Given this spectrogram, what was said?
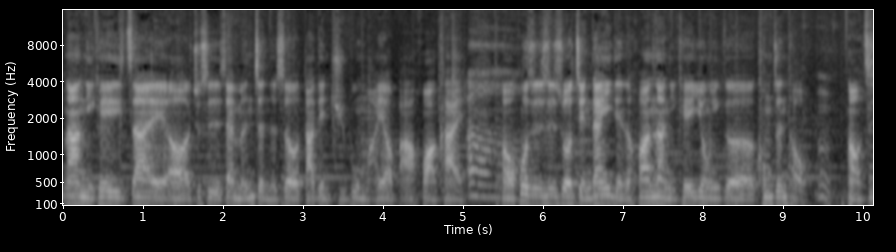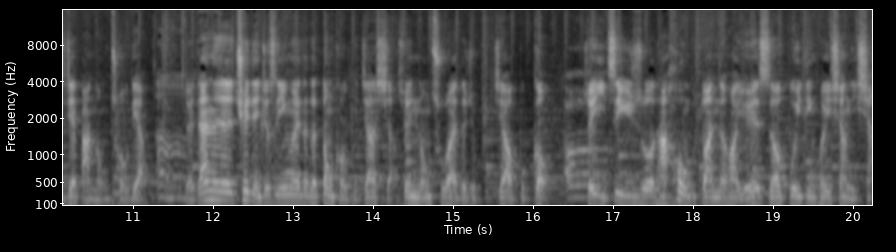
那你可以在呃，就是在门诊的时候打点局部麻药把它化开，哦，或者是说简单一点的话，那你可以用一个空针头，嗯，好，直接把脓抽掉，嗯，对，但是缺点就是因为那个洞口比较小，所以脓出来的就比较不够，哦，所以以至于说它后端的话，有些时候不一定会像你想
